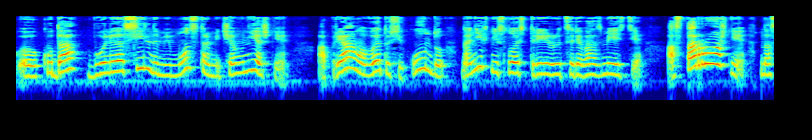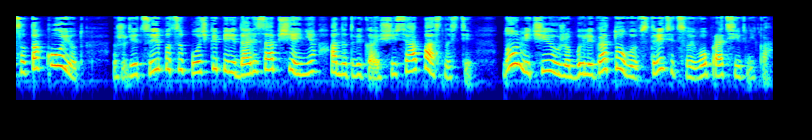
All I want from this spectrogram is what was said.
э, куда более сильными монстрами, чем внешняя, а прямо в эту секунду на них неслось три рыцаря возмездия. «Осторожнее! Нас атакуют!» Жрецы по цепочке передали сообщение о надвигающейся опасности, но мечи уже были готовы встретить своего противника.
